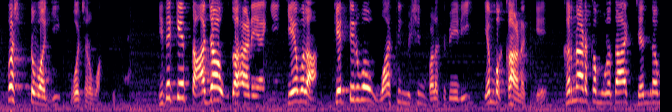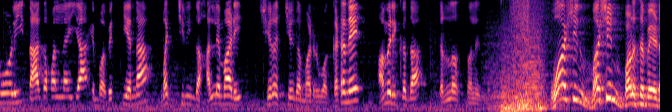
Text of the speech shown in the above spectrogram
ಸ್ಪಷ್ಟವಾಗಿ ಗೋಚರವಾಗ್ತಿದೆ. ಇದಕ್ಕೆ ತಾಜಾ ಉದಾಹರಣೆಯಾಗಿ ಕೇವಲ ಕೆಟ್ಟಿರುವ ವಾಷಿಂಗ್ ಮಿಷಿನ್ ಬಳಸಬೇಡಿ ಎಂಬ ಕಾರಣಕ್ಕೆ ಕರ್ನಾಟಕ ಮೂಲದ ಚಂದ್ರಮೌಳಿ ನಾಗಮಲ್ಲಯ್ಯ ಎಂಬ ವ್ಯಕ್ತಿಯನ್ನ ಮಚ್ಚಿನಿಂದ ಹಲ್ಲೆ ಮಾಡಿ ಶಿರಚ್ಛೇದ ಮಾಡಿರುವ ಘಟನೆ ಅಮೆರಿಕದ ಡಲ್ಲಸ್ನಲ್ಲಿ ವಾಷಿಂಗ್ ಮಷಿನ್ ಬಳಸಬೇಡ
